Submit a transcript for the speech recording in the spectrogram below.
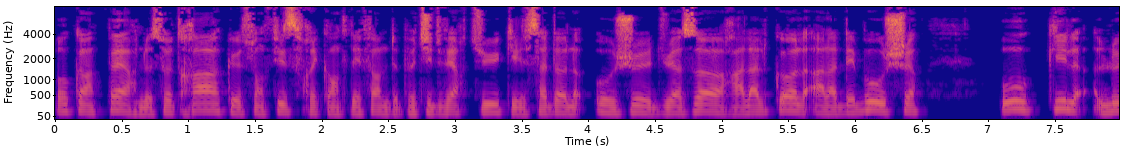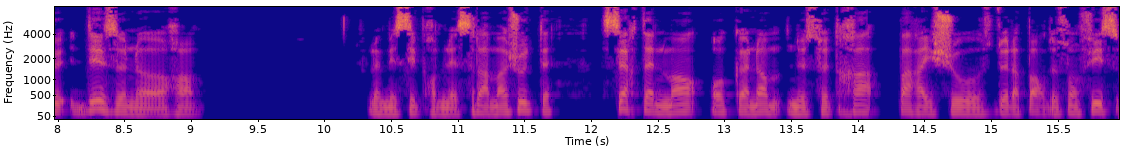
Aucun père ne souhaitera que son fils fréquente les femmes de petite vertu, qu'il s'adonne au jeu du hasard, à l'alcool, à la débauche, ou qu'il le déshonore. Le Messie promet cela ajoute Certainement, aucun homme ne souhaitera pareille chose de la part de son fils.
